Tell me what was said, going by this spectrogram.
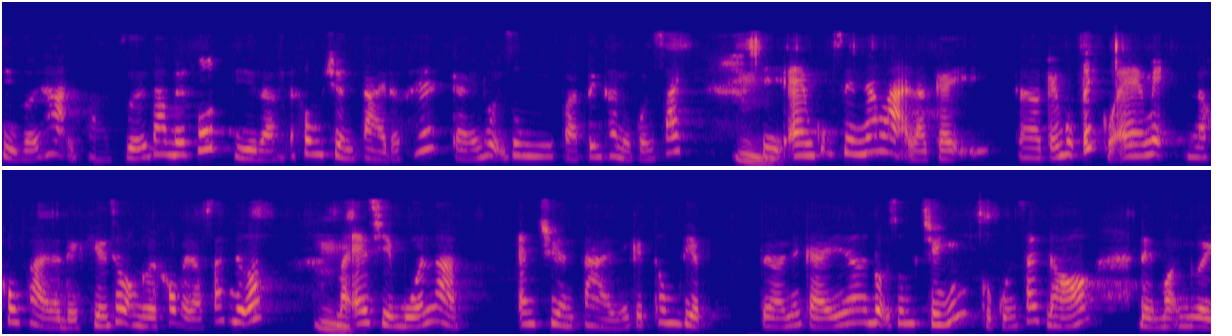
chỉ giới hạn khoảng dưới 30 phút thì là sẽ không truyền tải được hết cái nội dung và tinh thần của cuốn sách ừ. thì em cũng xin nhắc lại là cái uh, cái mục đích của em ấy nó không phải là để khiến cho mọi người không phải đọc sách nữa ừ. mà em chỉ muốn là em truyền tải những cái thông điệp những cái nội dung chính của cuốn sách đó để mọi người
